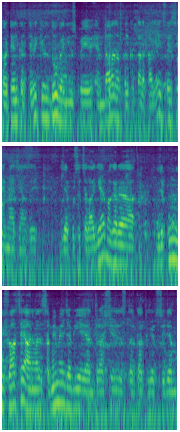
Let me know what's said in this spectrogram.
कर्टेल करते हुए केवल दो वेन्यूज़ पे अहमदाबाद और कलकत्ता रखा गया। इस वजह से मैच यहाँ से जयपुर से चला गया। मगर मुझे पूर्ण विश्वास है, आने वाले समय में जब ये अंतर्राष्ट्रीय स्तर का क्रिकेट स्टेडियम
